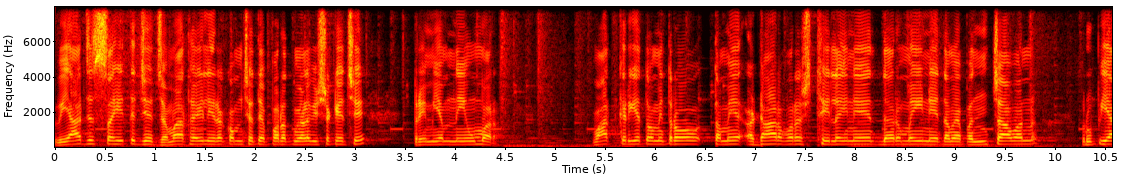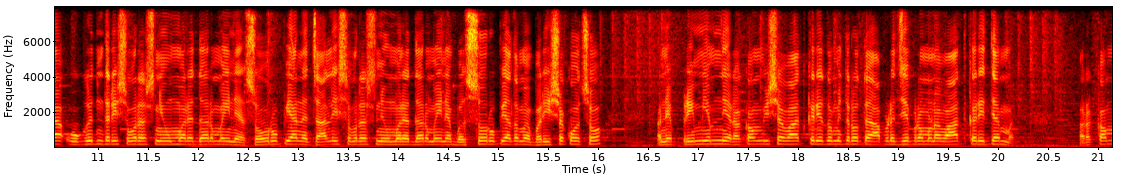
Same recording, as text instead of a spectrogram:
વ્યાજ સહિત જે જમા થયેલી રકમ છે તે પરત મેળવી શકે છે. પ્રીમિયમની ઉંમર વાત કરીએ તો મિત્રો, તમે અઢાર વર્ષથી લઈને દર મહિને તમે પંચાવન રૂપિયા ઓગણત્રીસ વર્ષની ઉંમરે દર મહિને, સો રૂપિયા અને ચાલીસ વર્ષની ઉંમરે દર મહિને બસો રૂપિયા તમે ભરી શકો છો. અને પ્રીમિયમની રકમ વિશે વાત કરીએ તો મિત્રો, તો આપણે જે પ્રમાણે વાત કરી તેમ રકમ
